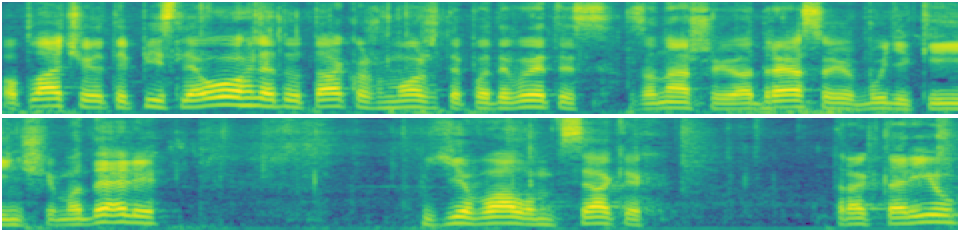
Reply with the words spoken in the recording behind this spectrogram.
Оплачуєте після огляду, також можете подивитись за нашою адресою будь-які інші моделі. Є валом всяких тракторів,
